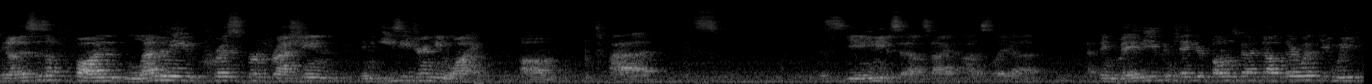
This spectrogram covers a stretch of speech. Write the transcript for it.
you know, this is a fun, lemony, crisp, refreshing, and easy drinking wine. Um, uh, it's you, you need to sit outside, honestly. Uh, I think maybe you can take your phones back out there with you. We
